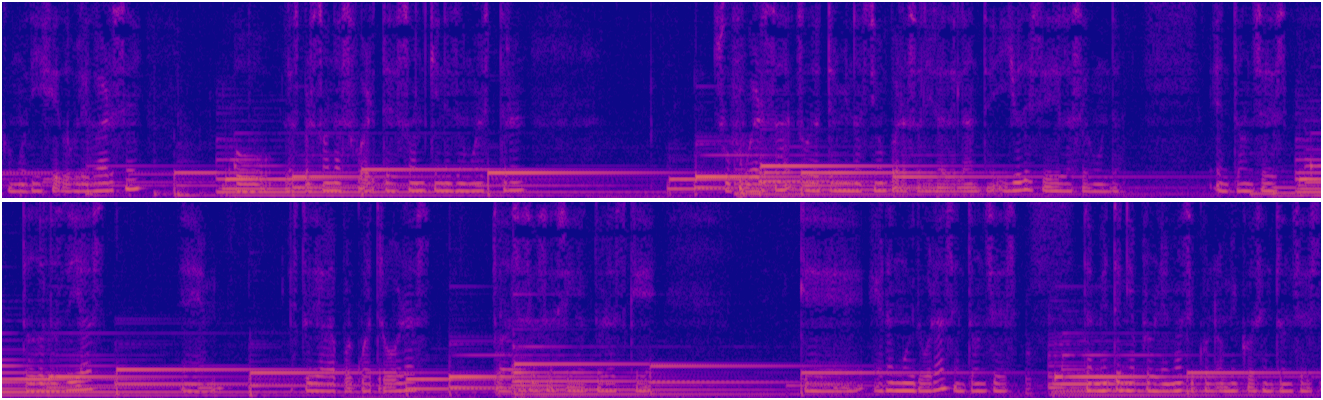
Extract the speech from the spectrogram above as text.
como dije, doblegarse o las personas fuertes son quienes demuestran su fuerza, su determinación para salir adelante. Y yo decidí la segunda. Entonces, todos los días em, estudiaba por cuatro horas todas esas asignaturas que, que eran muy duras. Entonces, también tenía problemas económicos. Entonces,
